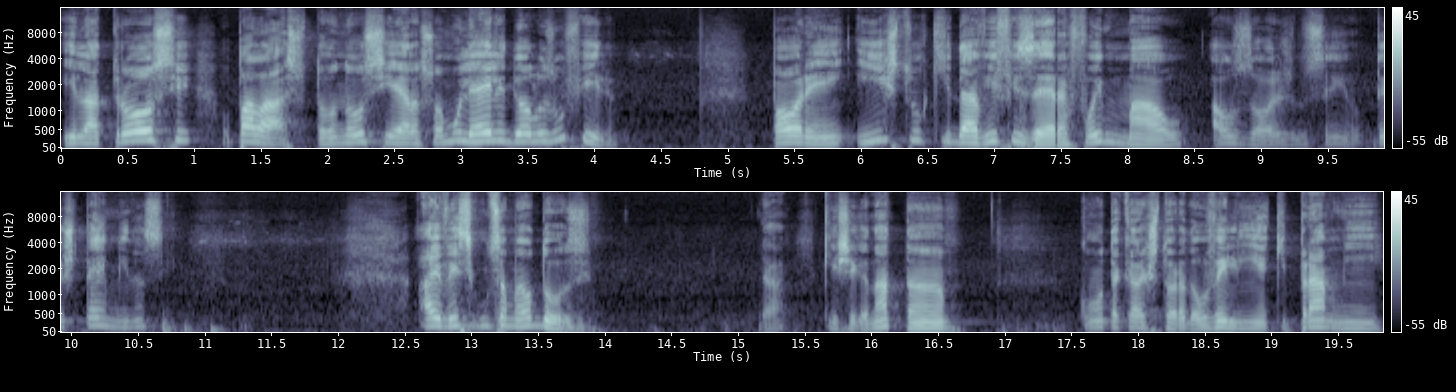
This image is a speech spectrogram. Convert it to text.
e lá trouxe o palácio. Tornou-se ela sua mulher e lhe deu à luz um filho. Porém, isto que Davi fizera foi mal aos olhos do Senhor. O texto termina assim. Aí vem 2 Samuel 12. Tá? Que chega Natan, conta aquela história da ovelhinha, que para mim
